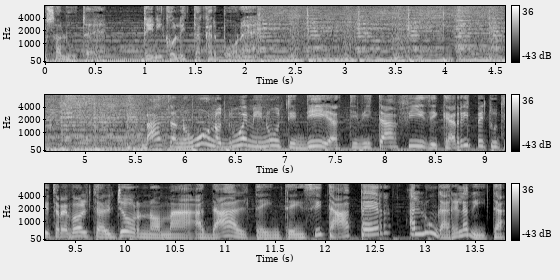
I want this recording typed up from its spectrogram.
salute di Nicoletta Carbone. Bastano uno o due minuti di attività fisica ripetuti tre volte al giorno ma ad alta intensità per allungare la vita.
